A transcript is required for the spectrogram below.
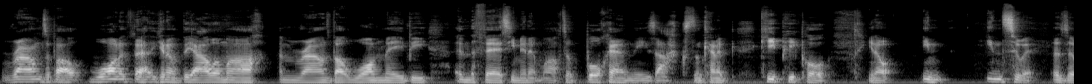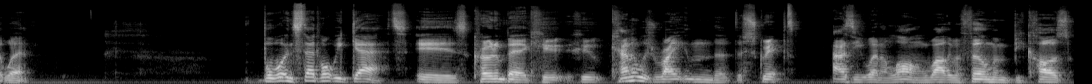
round about one at the you know the hour mark and round about one maybe in the 30 minute mark to bookend these acts and kind of keep people you know in into it as it were? But what, instead what we get is Cronenberg who who kind of was writing the, the script as he went along while they were filming because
